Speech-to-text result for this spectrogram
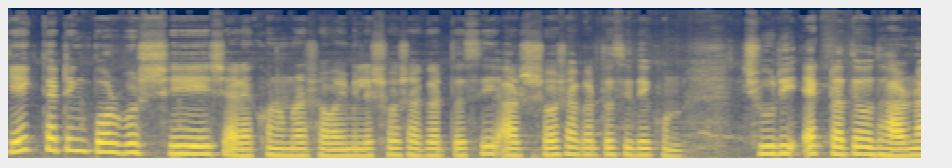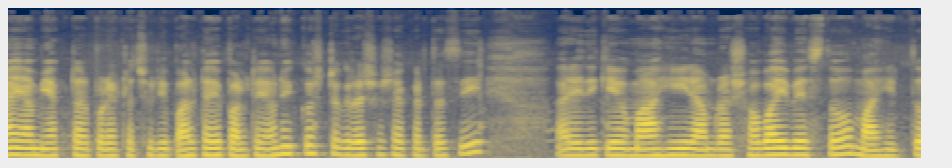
কেক কাটিং পর্ব শেষ আর এখন আমরা সবাই মিলে শশা কাটতেছি। আর শশা কাটতেছি দেখুন ছুরি একটাতেও ধার নাই আমি একটার পর একটা ছুরি পাল্টায় পাল্টায় অনেক কষ্ট করে শশা কাটতেছি। আর এদিকে মাহির আমরা সবাই ব্যস্ত। মাহির তো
